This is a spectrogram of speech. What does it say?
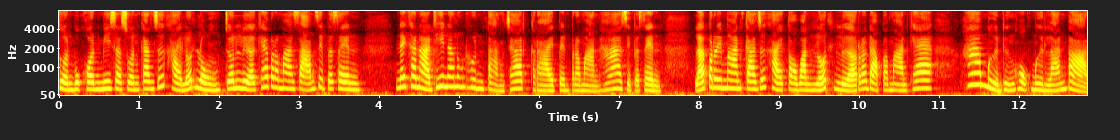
ส่วนบุคคลมีสัดส่วนการซื้อขายลดลง จนเหลือแค่ประมาณ 30%ในขณะที่นักลงทุนต่างชาติกลายเป็นประมาณ 50%และปริมาณการซื้อขายต่อวันลดเหลือระดับประมาณแค่ 50,000ถึง60,000 ล้านบาท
